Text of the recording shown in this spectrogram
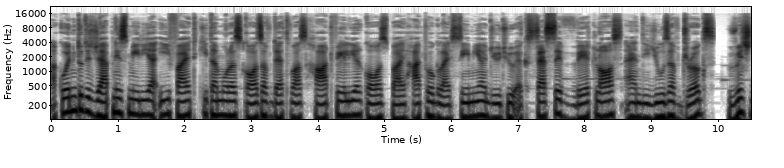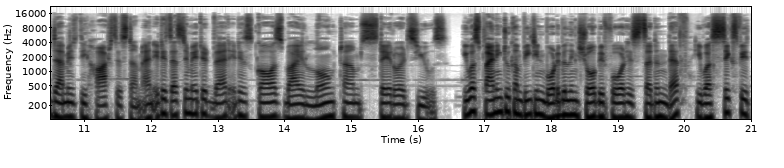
According to the Japanese media E-Fight, Kitamura's cause of death was heart failure caused by hypoglycemia due to excessive weight loss and the use of drugs which damage the heart system and it is estimated that it is caused by long-term steroids use. He was planning to compete in bodybuilding show before his sudden death. He was 6 feet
